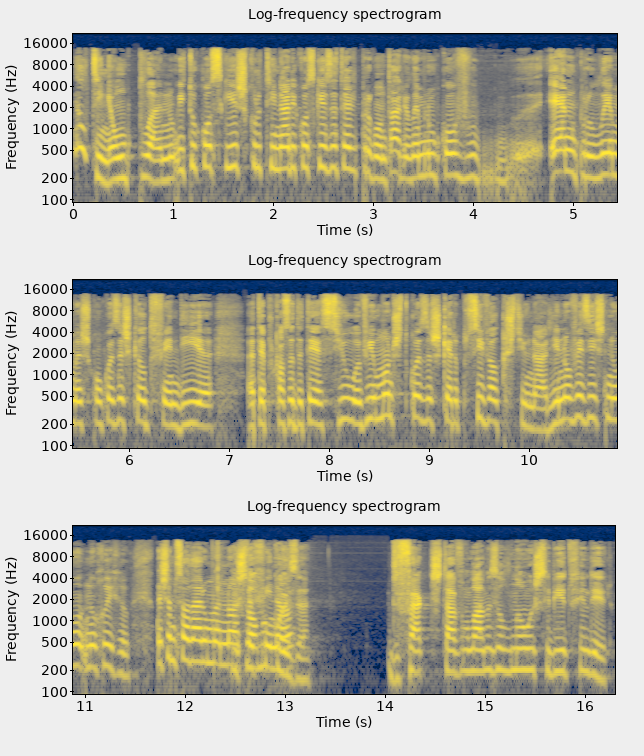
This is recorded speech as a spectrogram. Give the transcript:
ele tinha um plano e tu conseguias escrutinar e conseguias até lhe perguntar. Eu lembro-me que houve eh, N problemas com coisas que ele defendia, até por causa da TSU, havia montes de coisas que era possível questionar e não vês isto no, no Rui Rio. Deixa-me só dar uma nota Mas só uma final. coisa. De facto, estavam lá, mas ele não as sabia defender.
